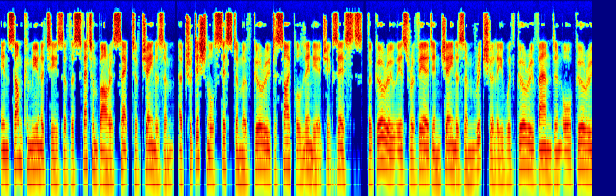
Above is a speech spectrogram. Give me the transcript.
In some communities of the Svetambara sect of Jainism, a traditional system of guru-disciple lineage exists. The guru is revered in Jainism ritually with Guru Vandan or Guru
